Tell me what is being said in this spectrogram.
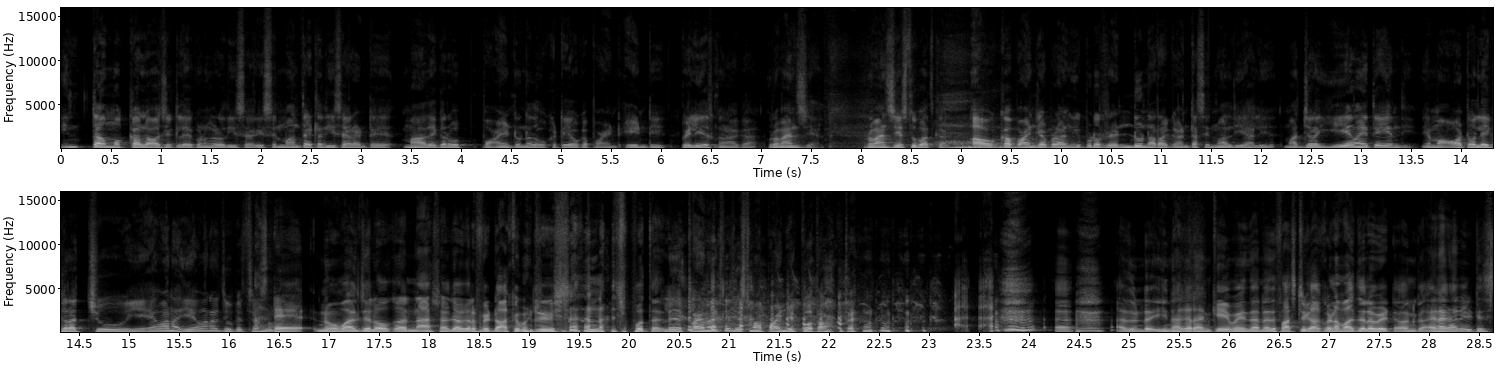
ఇంత మొక్క లాజిక్ లేకుండా కూడా తీశారు. ఈ సినిమా అంతా ఎట్లా తీశారంటే మా దగ్గర ఒక పాయింట్ ఉన్నది. ఒకటే ఒక పాయింట్ ఏంటి? పెళ్ళి చేసుకున్నాక రొమాన్స్ చేయాలి. రొమాన్స్ చేస్తూ బతకాలి. ఆ ఒక్క పాయింట్ చెప్పడానికి ఇప్పుడు రెండున్నర గంట సినిమాలు తీయాలి. మధ్యలో ఏమైతే ఏంది? ఏమో ఆటోలు ఎగరచ్చు ఏమైనా ఏమైనా చూపించాలి అంటే నువ్వు మధ్యలో ఒక నేషనల్ జియోగ్రఫీ డాక్యుమెంటరీ విషయంగా నడిచిపోతుంది లేదు క్లైమాక్స్ జస్ట్ మా పాయింట్ చెప్పిపోతాం అది ఉండే ఈ నగరానికి ఏమైంది అన్నది ఫస్ట్ కాకుండా మధ్యలో పెట్టావు అనుకో. అయినా కానీ it is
